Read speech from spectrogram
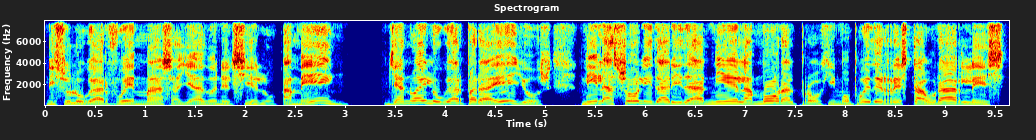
ni su lugar fue más hallado en el cielo. Amén. Ya no hay lugar para ellos, ni la solidaridad, ni el amor al prójimo puede restaurarles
